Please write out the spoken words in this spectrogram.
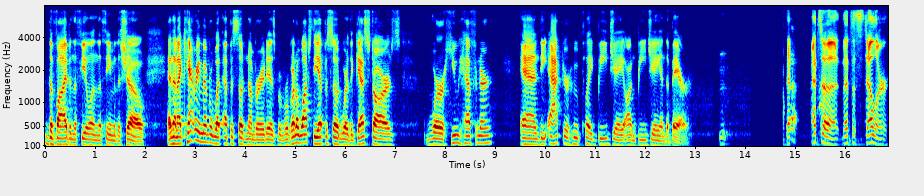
the vibe and the feel and the theme of the show. And then I can't remember what episode number it is, but we're going to watch the episode where the guest stars were Hugh Hefner and the actor who played BJ on BJ and the Bear. that's a that's a stellar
